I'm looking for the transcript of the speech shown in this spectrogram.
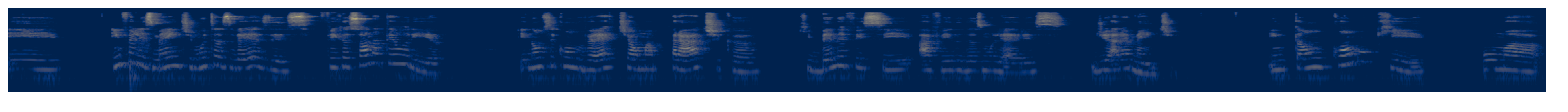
E infelizmente, muitas vezes fica só na teoria e não se converte a uma prática que beneficie a vida das mulheres diariamente. Então, como que uma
